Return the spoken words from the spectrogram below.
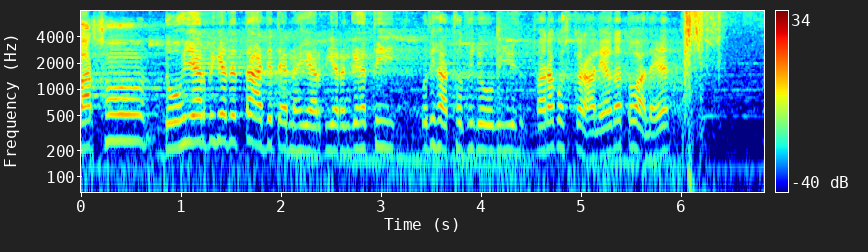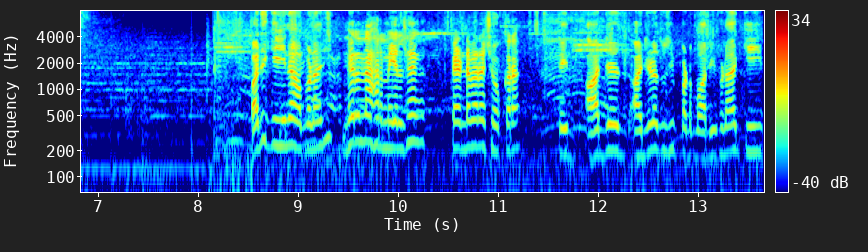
ਪਰਸੋਂ 2000 ਰੁਪਇਆ ਦਿੱਤਾ ਅੱਜ 3000 ਰੁਪਇਆ ਰੰਗੇ ਹੱਥੀ। ਉਹਦੇ ਹੱਥ ਉੱਥੇ ਜੋ ਵੀ ਸਾਰਾ ਕੁਝ ਕਰਾ ਲਿਆ ਉਹਦਾ ਧਵਾ ਲਿਆ। ਭਾਜੀ ਕੀ ਨਾ ਆਪਣਾ ਜੀ? ਮੇਰਾ ਨਾਮ ਹਰਮੇਲ ਸਿੰਘ ਪਿੰਡ ਮੇਰਾ ਛੋਕਰਾ ਤੇ ਅੱਜ ਅੱਜ ਜਿਹੜਾ ਤੁਸੀਂ ਪਟਵਾਰੀ ਫੜਾਇਆ ਕੀ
